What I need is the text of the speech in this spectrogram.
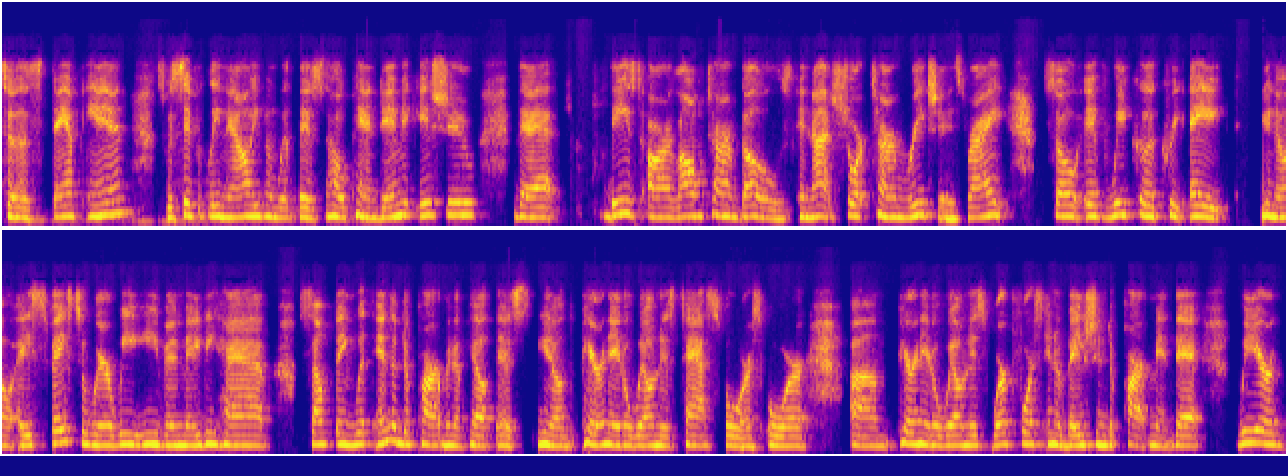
to stamp in, specifically now, even with this whole pandemic issue, that these are long-term goals and not short-term reaches, right? So if we could create you know, a space to where we even maybe have something within the Department of Health that's, you know, the Perinatal Wellness Task Force or um, Perinatal Wellness Workforce Innovation Department, that we are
